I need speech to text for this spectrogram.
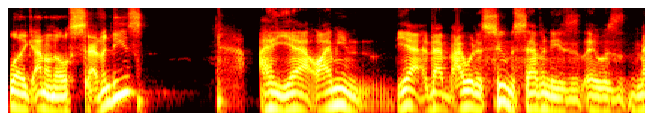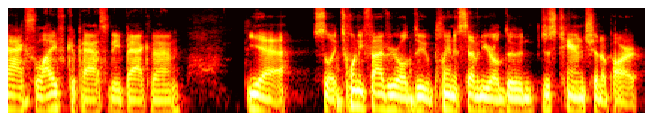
Like, I don't know, 70s? I, yeah, well, I mean, yeah, that I would assume seventies it was max life capacity back then. Yeah. So like 25 year old dude playing a 70 year old dude, just tearing shit apart.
